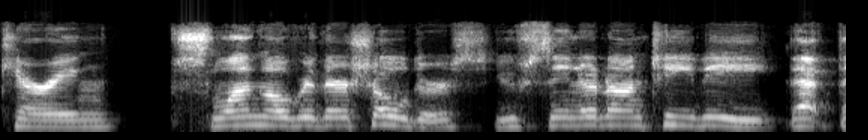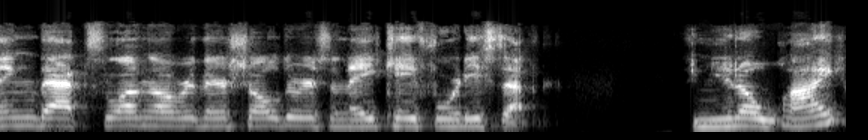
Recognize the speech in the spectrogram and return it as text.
carrying slung over their shoulders. You've seen it on TV. That thing that slung over their shoulder is an AK 47. And you know why?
